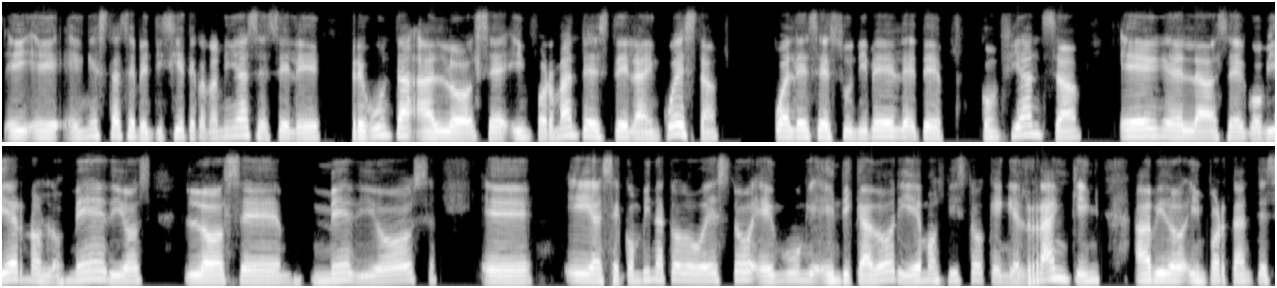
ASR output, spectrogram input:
Y en estas 27 economías se le pregunta a los informantes de la encuesta cuál es su nivel de confianza en los eh, gobiernos, los medios, los eh, medios, eh, y se combina todo esto en un indicador y hemos visto que en el ranking ha habido importantes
